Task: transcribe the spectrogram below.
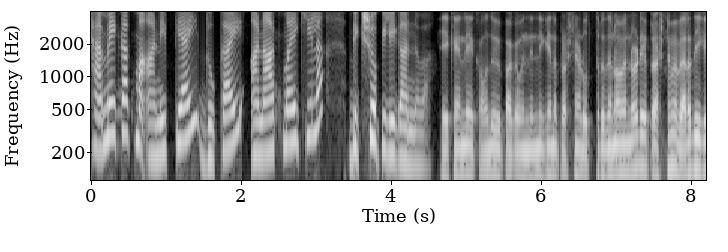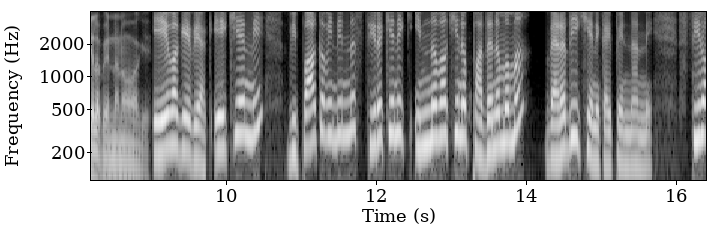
හැම එකක්ම අනිත්‍යයි දුකයි අනාත්මයි කියලා භික්ෂුව පිළිගන්නවා. ඒ කියන්නේ කවුද විපාක විඳින්නේ කියන ප්‍රශ්නයට උත්තර දෙනව වෙනකොට ඒ ප්‍රශ්නේම වැරදි කියලා පෙන්නනවා වගේ. ඒ වගේ දෙයක්. ඒ කියන්නේ විපාක විඳින්න ස්ථිර කෙනෙක් ඉන්නවා කියන පදනමම වැරදි කියන එකයි පෙන්වන්නේ. ස්ථිර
